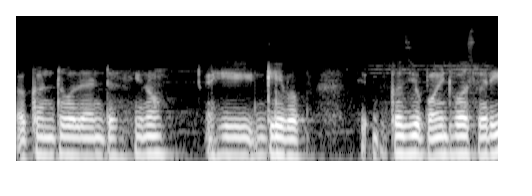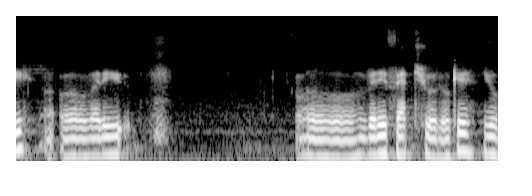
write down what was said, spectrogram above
uh, control and you know he gave up. Because your point was very uh, very very factual okay? Your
